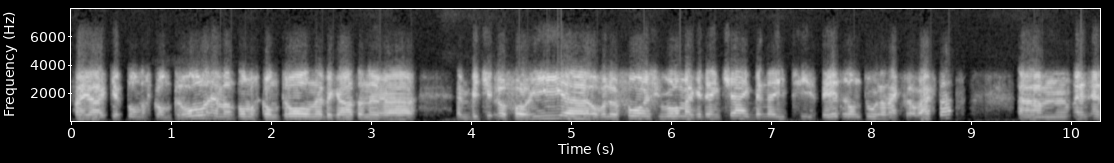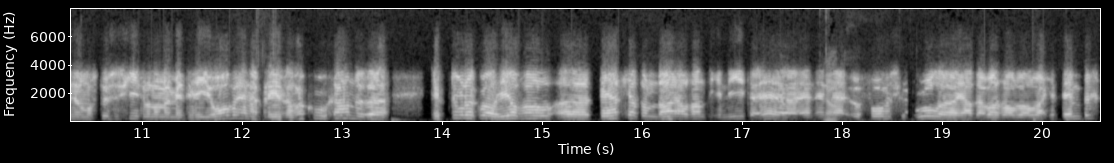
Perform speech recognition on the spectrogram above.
van ja, ik heb het onder controle. En van het onder controle hebben gaat hij naar uh, een beetje euforie uh, of een euforisch gevoel. Maar je denkt, ja, ik ben daar hier precies beter aan doen dan ik verwacht had. Um, en, en ondertussen schieten we nog met drie over en dat bleef dan ook goed gaan. Dus uh, ik heb toen ook wel heel veel tijd gehad om daar al van te genieten. Hè. En, en ja. euforisch gevoel, ja, dat was al wel wat getemperd.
